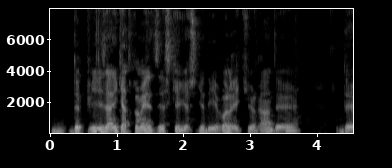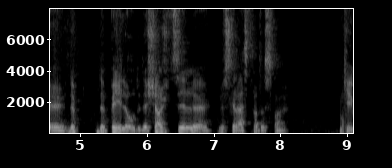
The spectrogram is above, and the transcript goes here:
depuis les années 90 qu'il y, a des vols récurrents de, de, de, de payload, de charges utiles euh, jusqu'à la stratosphère. OK.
